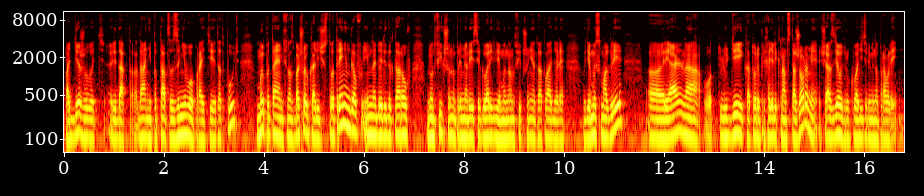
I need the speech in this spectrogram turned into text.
поддерживать редактора, да, не пытаться за него пройти этот путь. Мы пытаемся, у нас большое количество тренингов именно для редакторов, нонфикшн, например, если говорить, где мы на нонфикшене это отладили, где мы смогли э, реально вот людей, которые приходили к нам стажерами, сейчас сделать руководителями направлений.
